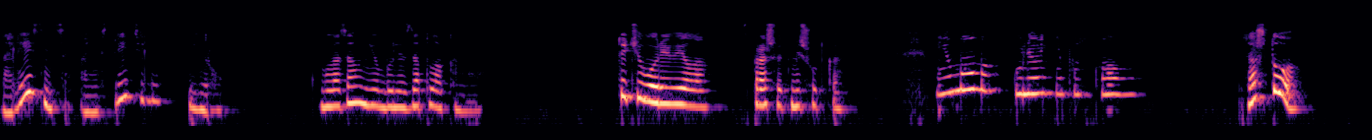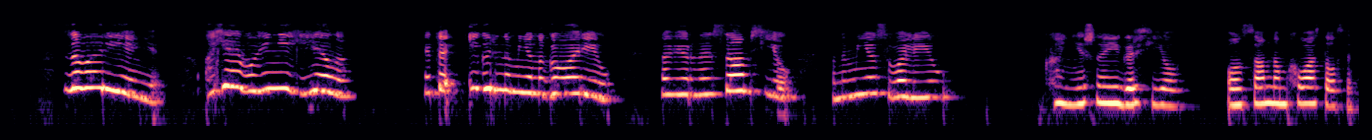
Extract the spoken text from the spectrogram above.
На лестнице они встретили Иру. Глаза у нее были заплаканные. «Ты чего ревела?» – спрашивает Мишутка. «Меня мама гулять не пускала». «За что?» «За варенье, а я его и не ела. Это Игорь на меня наговорил. Наверное, сам съел, а на меня свалил». «Конечно, Игорь съел. Он сам нам хвастался.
